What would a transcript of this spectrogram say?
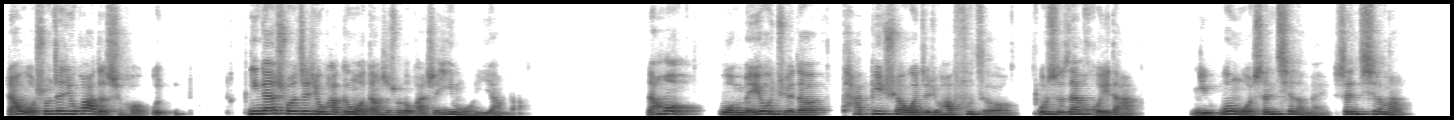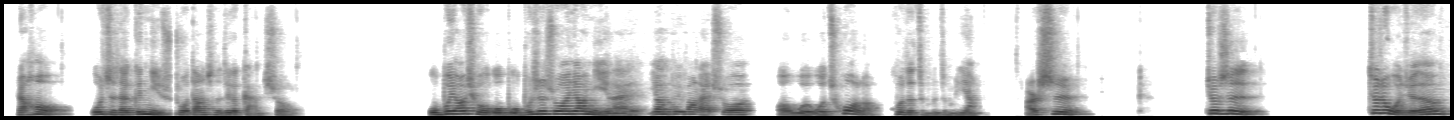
然后我说这句话的时候，我应该说这句话跟我当时说的话是一模一样的。然后我没有觉得他必须要为这句话负责，我只是在回答你问我生气了没？生气了吗？然后我只在跟你说当时的这个感受。我不要求我，我不是说要你来，要对方来说，哦，我我错了，或者怎么怎么样，而是就是就是我觉得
